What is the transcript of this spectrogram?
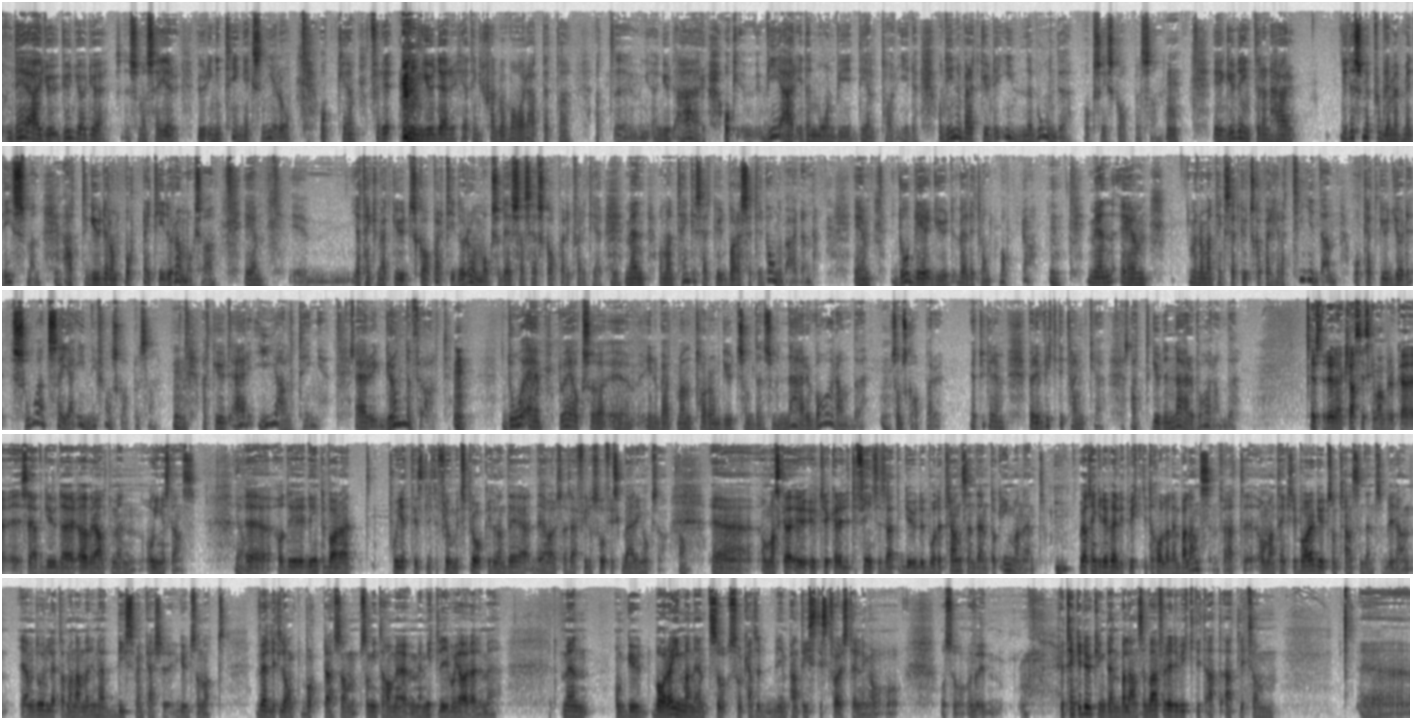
det är ju, Gud gör det som man säger ur ingenting, ex nihilo. Och eh, för det, Gud är helt enkelt själva varat, detta att eh, Gud är. Och vi är i den mån vi deltar i det. Och det innebär att Gud är inneboende också i skapelsen. Mm. Gud är inte den här det är det som är problemet med deismen. Mm. Att Gud är långt borta i tid och rum också. Eh, eh, jag tänker mig att Gud skapar tid och rum också. Det är så att säga skapade kvaliteter. Mm. Men om man tänker sig att Gud bara sätter igång världen. Eh, då blir Gud väldigt långt borta. Mm. Men eh, men om man tänker sig att Gud skapar hela tiden och att Gud gör det så att säga inifrån skapelsen. Mm. Att Gud är i allting, är grunden för allt. Då, är, då är också, eh, innebär att man talar om Gud som den som är närvarande mm. som skapare. Jag tycker det är en väldigt viktig tanke att Gud är närvarande. Just det, det är det här klassiska man brukar säga att Gud är överallt men och ingenstans. Ja. Eh, och det, det, är inte bara ett poetiskt lite flummigt språk utan det, det har så att säga filosofisk bäring också. Ja. Eh, om man ska uttrycka det lite fint så att Gud är både transcendent och immanent. Mm. Och jag tänker det är väldigt viktigt att hålla den balansen. För att eh, om man tänker sig bara Gud som transcendent så blir han, ja men då är det lätt att man hamnar i den här dismen kanske Gud som något väldigt långt borta som, som inte har med, med mitt liv att göra eller med men om Gud bara är immanent så, så kanske det blir en panteistisk föreställning och, och, och, så. Hur tänker du kring den balansen? Varför är det viktigt att, att liksom eh,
